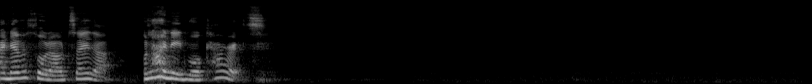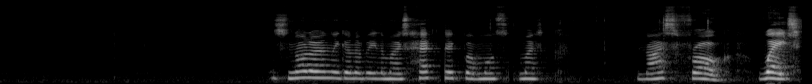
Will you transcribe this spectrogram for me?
I never thought I would say that, but I need more carrots. It's not only going to be the most hectic, but most, most nice frog. Wait,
